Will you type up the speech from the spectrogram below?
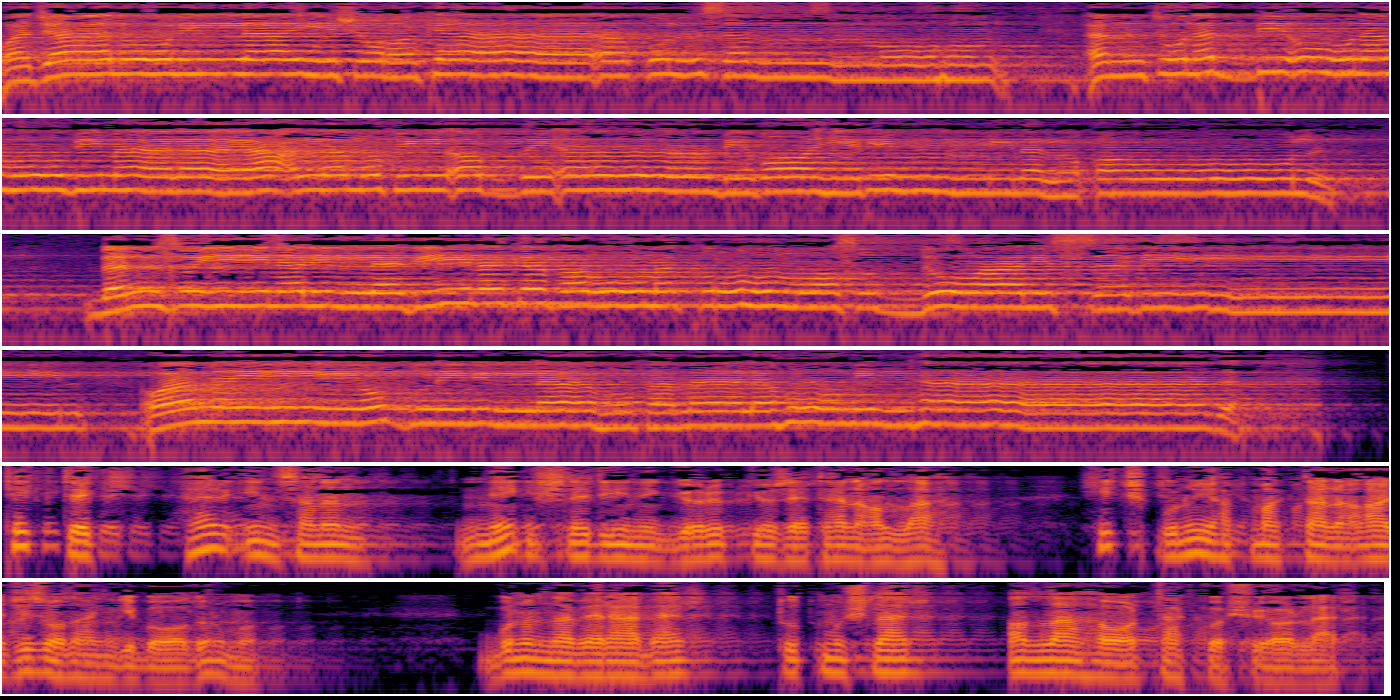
وَجَعَلُوا لِلَّهِ شُرَكَاءَ قُلْ سَمُّوهُمْ أَمْ تُنَبِّئُونَهُ بِمَا لَا يَعْلَمُ فِي الْأَرْضِ أَمْ بِظَاهِرٍ مِّنَ الْقَوْلِ بَلْ زُيِّنَ لِلَّذِينَ كَفَرُوا مَكْرُهُمْ وَصُدُّوا عَنِ السَّبِيلِ وَمَن يُضْلِلِ اللَّهُ فَمَا لَهُ مِنْ هَادٍ Tek tek her insanın ne işlediğini görüp gözeten Allah, hiç bunu yapmaktan aciz olan gibi olur mu? Bununla beraber tutmuşlar Allah'a ortak koşuyorlar.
